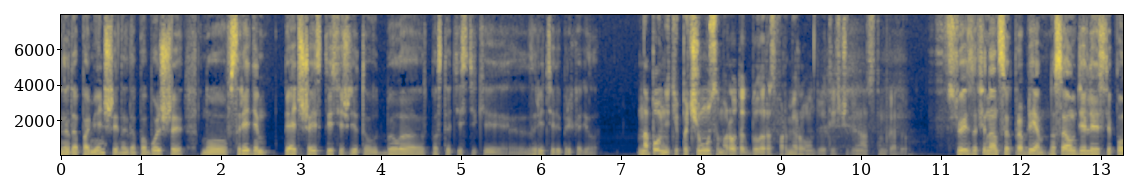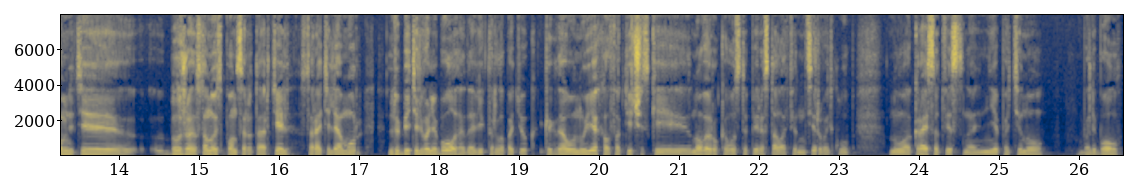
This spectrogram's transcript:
Иногда поменьше, иногда побольше, но в среднем 5-6 тысяч где-то вот было по статистике зрителей приходило. Напомните, почему самородок был расформирован в 2012 году? Все из-за финансовых проблем. На самом деле, если помните, был же основной спонсор это артель старатель Амур, любитель волейбола, тогда Виктор Лопатюк. Когда он уехал, фактически новое руководство перестало финансировать клуб. Ну, а край, соответственно, не потянул. Волейбол,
